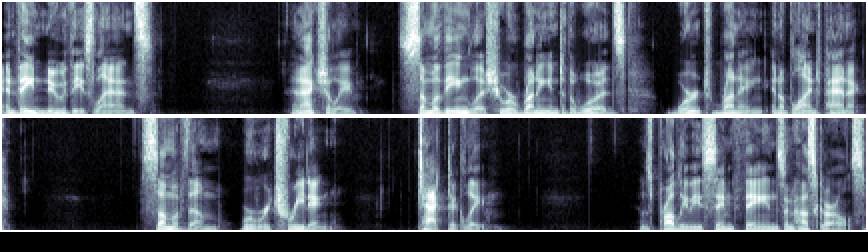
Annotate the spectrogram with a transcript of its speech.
And they knew these lands. And actually, some of the English who were running into the woods weren't running in a blind panic. Some of them were retreating, tactically. It was probably these same Thanes and Huscarls.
